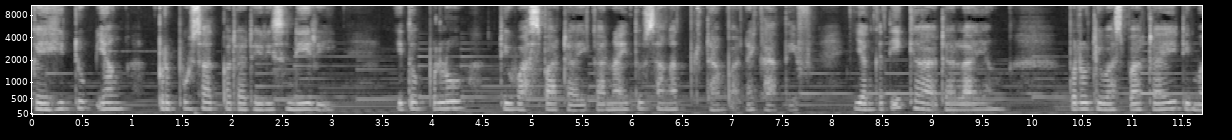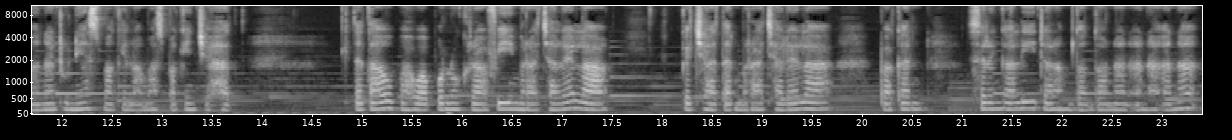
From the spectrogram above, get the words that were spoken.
gaya hidup yang berpusat pada diri sendiri. Itu perlu diwaspadai karena itu sangat berdampak negatif. Yang ketiga adalah yang perlu diwaspadai di mana dunia semakin lama semakin jahat. Kita tahu bahwa pornografi merajalela, kejahatan merajalela, bahkan sering kali dalam tontonan anak-anak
